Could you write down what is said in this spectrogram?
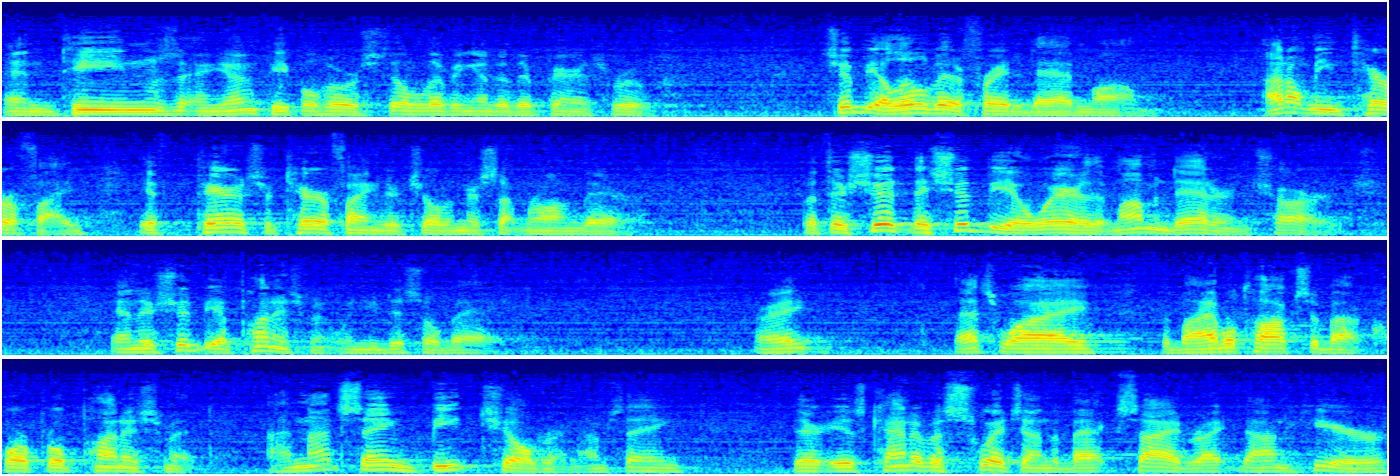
and teens and young people who are still living under their parents' roof. Should be a little bit afraid of dad and mom. I don't mean terrified if parents are terrifying their children, there's something wrong there. But there should, they should be aware that mom and dad are in charge. And there should be a punishment when you disobey. Right? That's why the Bible talks about corporal punishment. I'm not saying beat children. I'm saying there is kind of a switch on the back side right down here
